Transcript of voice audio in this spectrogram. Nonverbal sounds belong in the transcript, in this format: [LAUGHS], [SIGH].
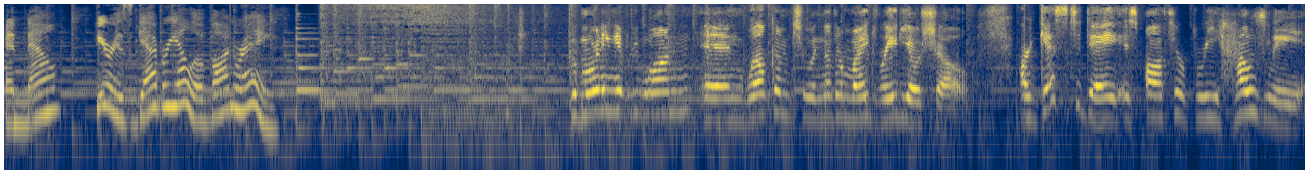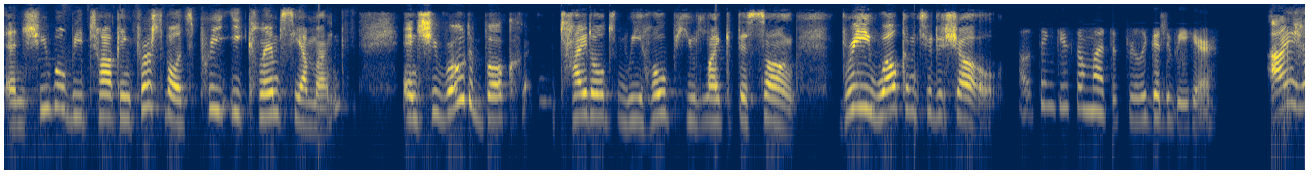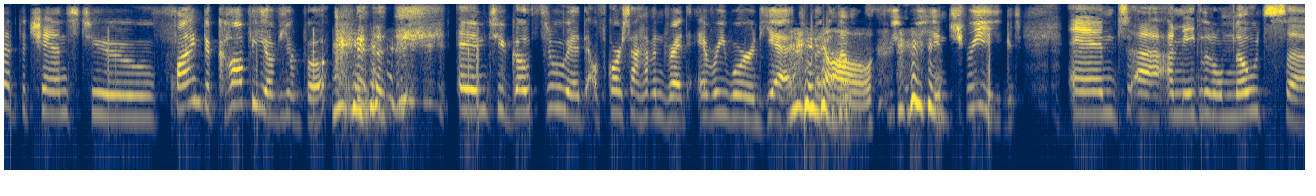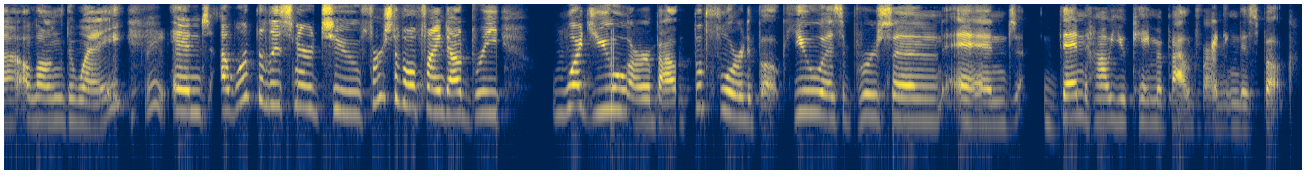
And now, here is Gabriella Van Rij. Good morning, everyone, and welcome to another Might Radio Show. Our guest today is author Bree Housley, and she will be talking. First of all, it's pre-eclampsia month, and she wrote a book titled "We Hope You Like This Song." Bree, welcome to the show. Oh, thank you so much. It's really good to be here. I had the chance to find a copy of your book [LAUGHS] and to go through it. Of course, I haven't read every word yet, [LAUGHS] but no. I'm really intrigued. And uh, I made little notes uh, along the way. Great. And I want the listener to, first of all, find out, Bree, what you are about before the book, you as a person, and then how you came about writing this book.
